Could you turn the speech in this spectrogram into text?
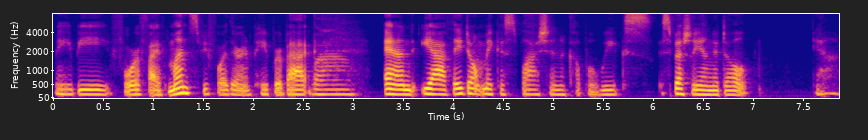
maybe four or five months before they're in paperback. Wow. And yeah, if they don't make a splash in a couple weeks, especially young adult, yeah,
